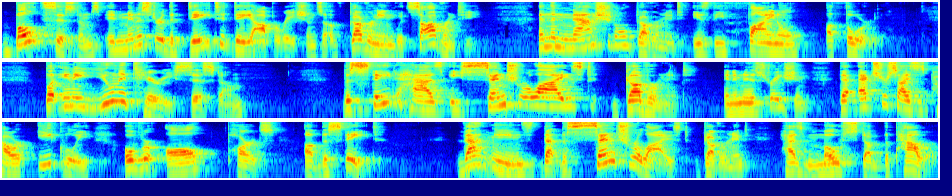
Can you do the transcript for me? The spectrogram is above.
Both systems administer the day to day operations of governing with sovereignty, and the national government is the final authority. But in a unitary system, the state has a centralized government and administration that exercises power equally over all parts of the state. That means that the centralized government has most of the power.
